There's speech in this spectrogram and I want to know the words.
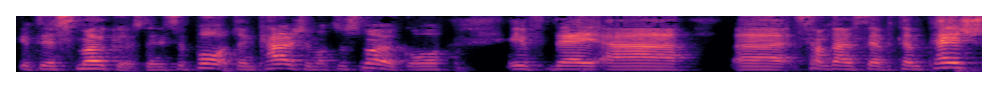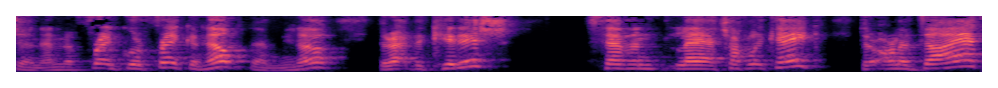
if they're smokers, they need support to encourage them not to smoke. Or if they are, uh, sometimes they have temptation and a friend, good friend can help them, you know? They're at the kiddush, seven layer chocolate cake, they're on a diet,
